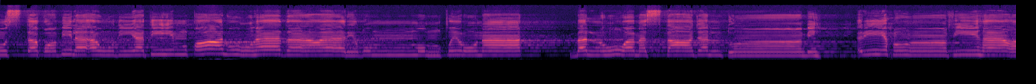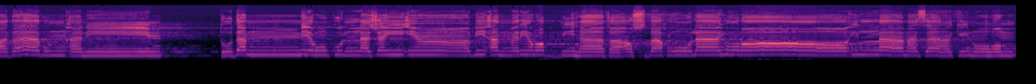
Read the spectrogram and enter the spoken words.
مستقبل أوديتهم قالوا هذا عارض ممطرنا بل هو ما استعجلتم به. ريح فيها عذاب أليم. تدمر كل شيء بأمر ربها فأصبحوا لا يرى إلا مساكنهم.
